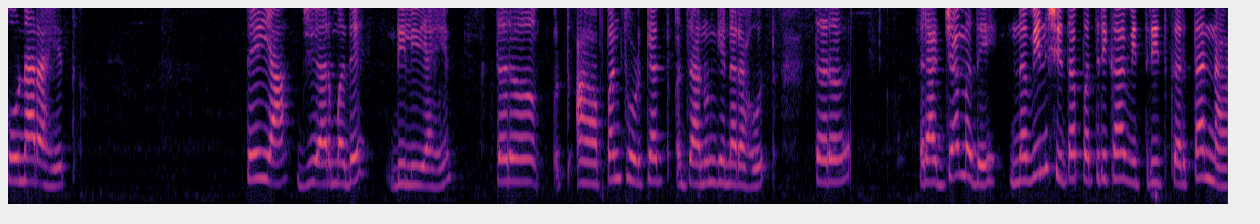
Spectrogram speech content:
होणार आहेत ते या जी आरमध्ये दिलेली आहे. तर आपण थोडक्यात जाणून घेणार आहोत. तर राज्यामध्ये नवीन शिधापत्रिका वितरित करताना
